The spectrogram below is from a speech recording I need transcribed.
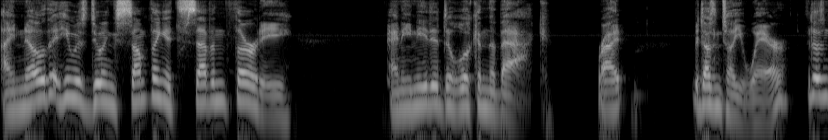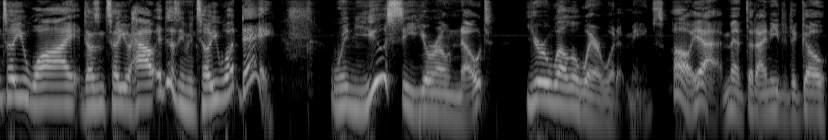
I know that he was doing something at 7:30 and he needed to look in the back, right? It doesn't tell you where, it doesn't tell you why, it doesn't tell you how, it doesn't even tell you what day. When you see your own note, you're well aware what it means. Oh yeah, it meant that I needed to go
